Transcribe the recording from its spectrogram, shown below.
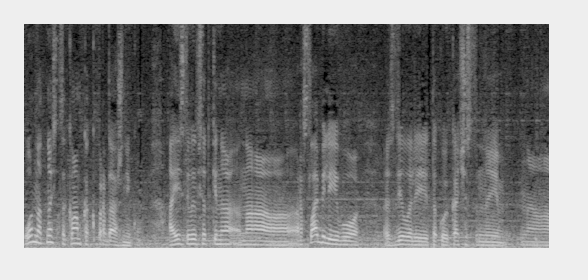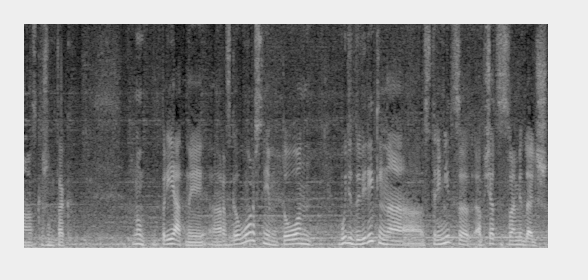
он относится к вам как к продажнику. А если вы все-таки на, на, расслабили его, сделали такой качественный, а, скажем так, ну, приятный разговор с ним, то он будет доверительно стремиться общаться с вами дальше.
